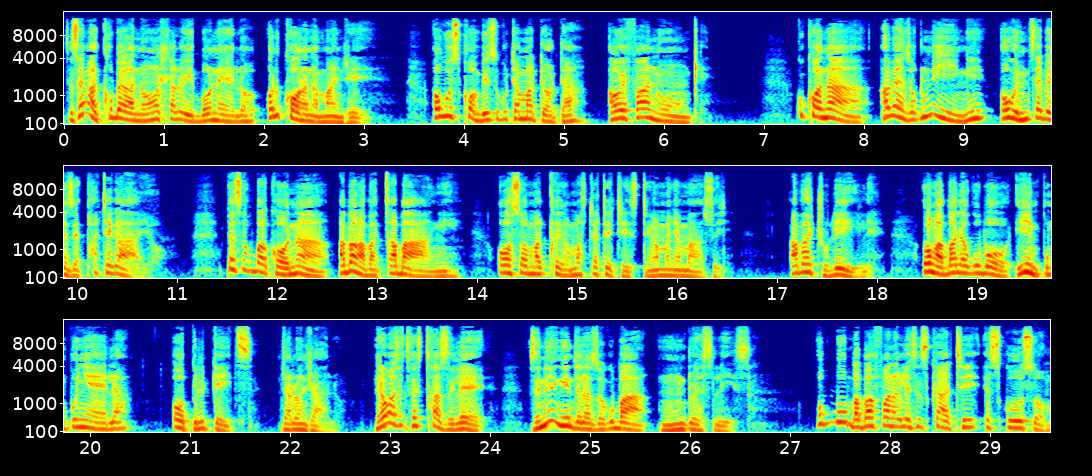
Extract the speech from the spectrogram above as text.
sisengaqhubeka nohlalo oyibonelo olukhona namanje. Okusikhombisa ukuthi amadoda awefani wonke. Kukhona abenza okuningi okuyimisebenzi ephathekayo bese kuba khona abangabacabangi osomaqhinga ama strategist ngamanye amazwi abajulile ongabala kubo impumpunyela oBill Gates njalo njalo. Njengoba sesichazile ziningi indlela zokuba umuntu wesilisa. Ukubumba abafana kulesi sikhathi esikuso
